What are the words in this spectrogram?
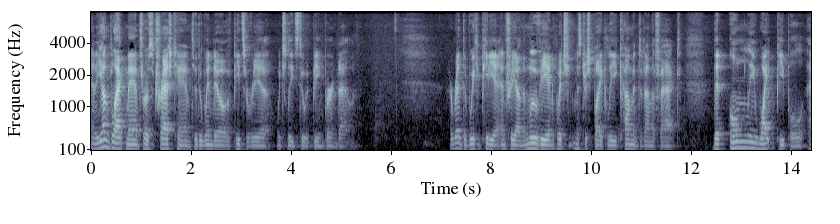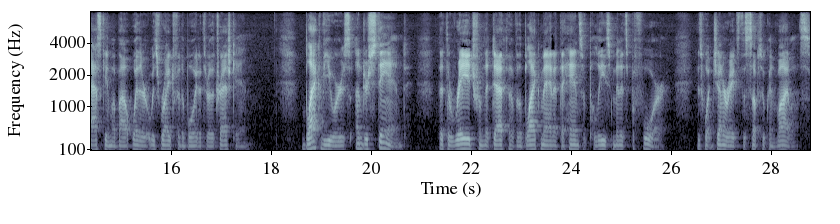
And a young black man throws a trash can through the window of a pizzeria, which leads to it being burned down. I read the Wikipedia entry on the movie in which Mr. Spike Lee commented on the fact that only white people ask him about whether it was right for the boy to throw the trash can. Black viewers understand that the rage from the death of the black man at the hands of police minutes before is what generates the subsequent violence.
